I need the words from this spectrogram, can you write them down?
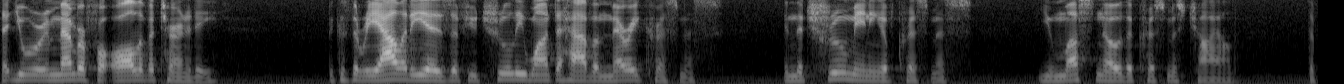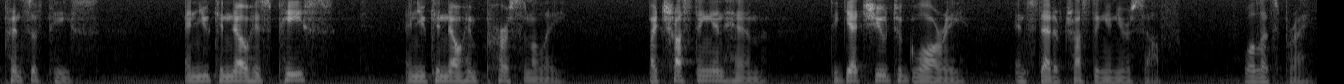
that you will remember for all of eternity. Because the reality is, if you truly want to have a Merry Christmas, in the true meaning of Christmas, you must know the Christmas child, the Prince of Peace. And you can know his peace, and you can know him personally by trusting in him to get you to glory instead of trusting in yourself. Well, let's pray.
